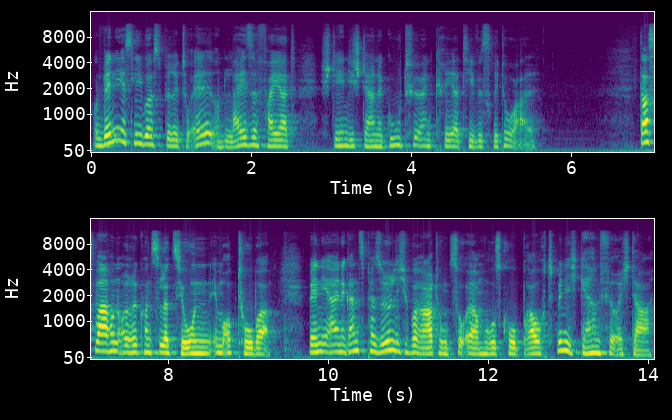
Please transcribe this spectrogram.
Und wenn ihr es lieber spirituell und leise feiert, stehen die Sterne gut für ein kreatives Ritual. Das waren eure Konstellationen im Oktober. Wenn ihr eine ganz persönliche Beratung zu eurem Horoskop braucht, bin ich gern für euch da.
